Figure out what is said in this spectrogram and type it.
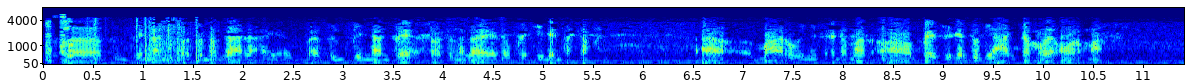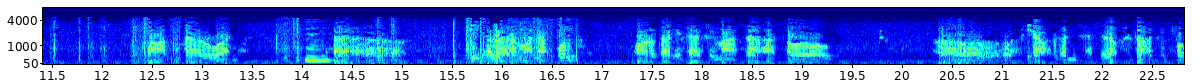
eh, pimpinan suatu negara ya, pimpinan suatu negara atau presiden pasangan. Eh, baru ini saya dengar eh, presiden itu diancam oleh ormas. Sangat keterlaluan. Hmm. Eh, di negara mana pun organisasi massa atau ya organisasi laksana itu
